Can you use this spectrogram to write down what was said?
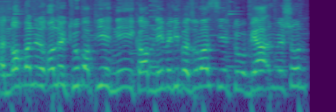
Dann nochmal eine Rolle Klopapier. Nee, komm, nehmen wir lieber sowas hier. Klopapier hatten wir schon.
